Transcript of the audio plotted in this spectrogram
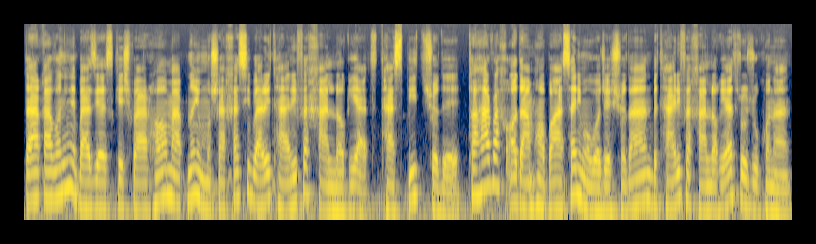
در قوانین بعضی از کشورها مبنای مشخصی برای تعریف خلاقیت تثبیت شده تا هر وقت آدمها با اثری مواجه شدن به تعریف خلاقیت رجوع کنند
